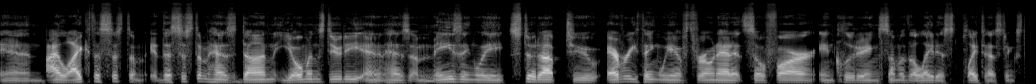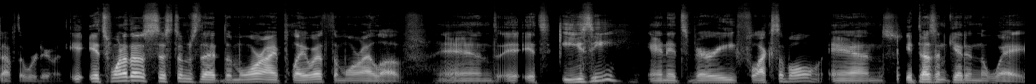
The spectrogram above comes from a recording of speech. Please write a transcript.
And I like the system. Eh, the system has done yeoman's duty and it has amazingly stood up to everything we have thrown at it so far, including some of the latest playtesting stuff that we're doing. It's one of those systems that the more I play with, the more I love. And it's easy and it's very flexible and it doesn't get in the way.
